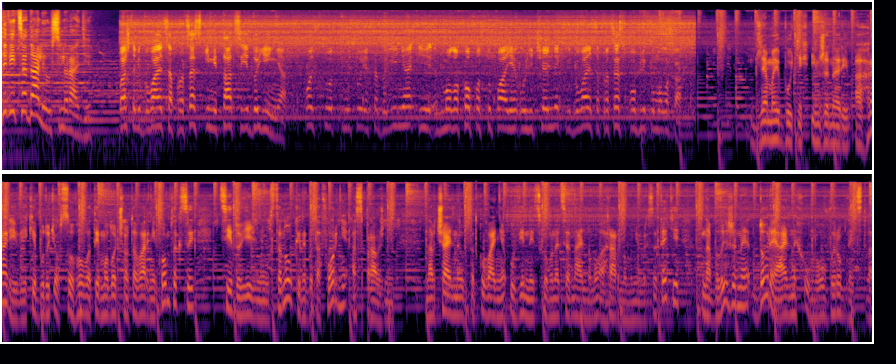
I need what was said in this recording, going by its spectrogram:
Дивіться далі у сільраді. Бачите, відбувається процес імітації доїння. Ось тут імітується доїння і молоко поступає у лічильник, відбувається процес обліку молока. Для майбутніх інженерів-аграріїв, які будуть обслуговувати молочно-товарні комплекси, ці доїльні установки не бутафорні, а справжні. Навчальне устаткування у Вінницькому національному аграрному університеті наближене до реальних умов виробництва.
